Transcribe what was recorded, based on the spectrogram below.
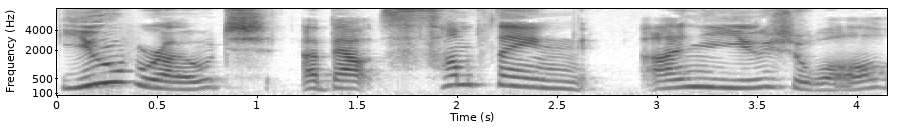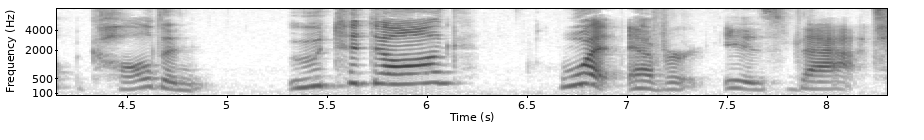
You wrote about something unusual called an utedag? Whatever is that?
